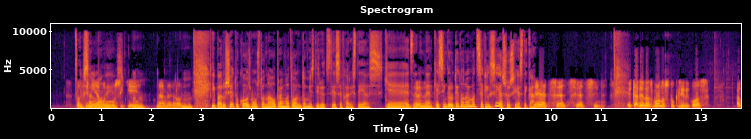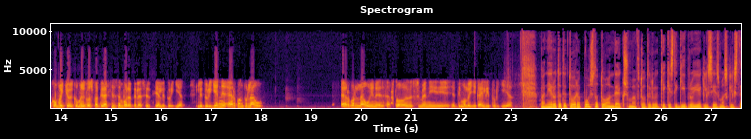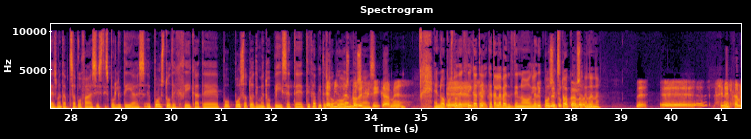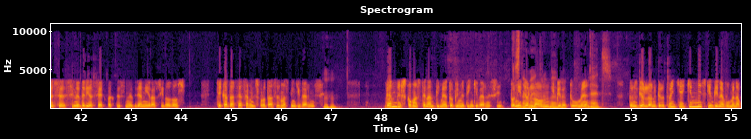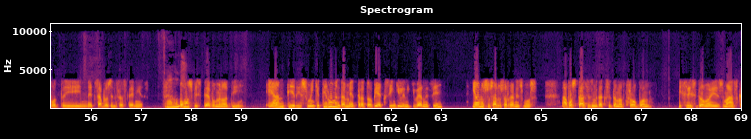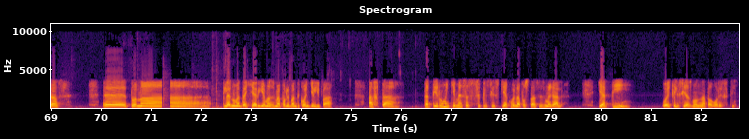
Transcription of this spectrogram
το η μουσικη Ναι, ναι, Η παρουσία του κόσμου στο ναό πραγματώνει το μυστήριο της Θείας Ευχαριστίας και έτσι δεν είναι και συγκροτεί το νόημα της Εκκλησίας ουσιαστικά. Έτσι, έτσι, έτσι είναι. Ε, κανένας μόνος του κληρικός, ακόμα και ο Οικουμενικός Πατριάρχης δεν μπορεί να τελέσει τέτοια λειτουργία. Λειτουργία είναι έργο του λαού έργο λαού είναι. Αυτό σημαίνει ετοιμολογικά η λειτουργία. Πανή, ρωτάτε τώρα πώς θα το αντέξουμε αυτό και, και στην Κύπρο οι εκκλησίες μας κλειστές μετά από τις αποφάσεις της πολιτείας. Ε, πώς το δεχθήκατε, πώς θα το αντιμετωπίσετε, τι θα πείτε στον Εμείς κόσμο δεν το δεχθήκαμε. Ενώ πώς το ε, δεχθήκατε, καταλαβαίνετε τι εννοώ, δηλαδή πώς ναι, έτσι το, ακούσατε. Ναι, ναι. ναι. Ε, συνήλθαμε σε συνεδρία, σε έκτακτη συνεδρία Ιερά Σύνοδος και καταθέσαμε τις προτάσεις μας στην κυβέρνηση δεν βρισκόμαστε αντιμέτωποι με την κυβέρνηση. Τον Στα ίδιο λόγο υπηρετούμε. Έτσι. Τον ίδιο λόγο υπηρετούμε και εμείς κινδυνεύουμε από την εξάπλωση της ασθένειας. Όμως; Πιστεύουμε ότι εάν τηρήσουμε και τηρούμε τα μέτρα τα οποία εξήγηλε η κυβέρνηση για όλους τους άλλους οργανισμούς, αποστάσεις μεταξύ των ανθρώπων, η χρήση τη μάσκας, ε, το να πλένουμε τα χέρια μας με απολυμαντικό κλπ. Αυτά τα τηρούμε και μέσα στις εκκλησίες και έχουμε αποστάσεις μεγάλες. Γιατί ο εκκλησιασμός να απαγορευτεί;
